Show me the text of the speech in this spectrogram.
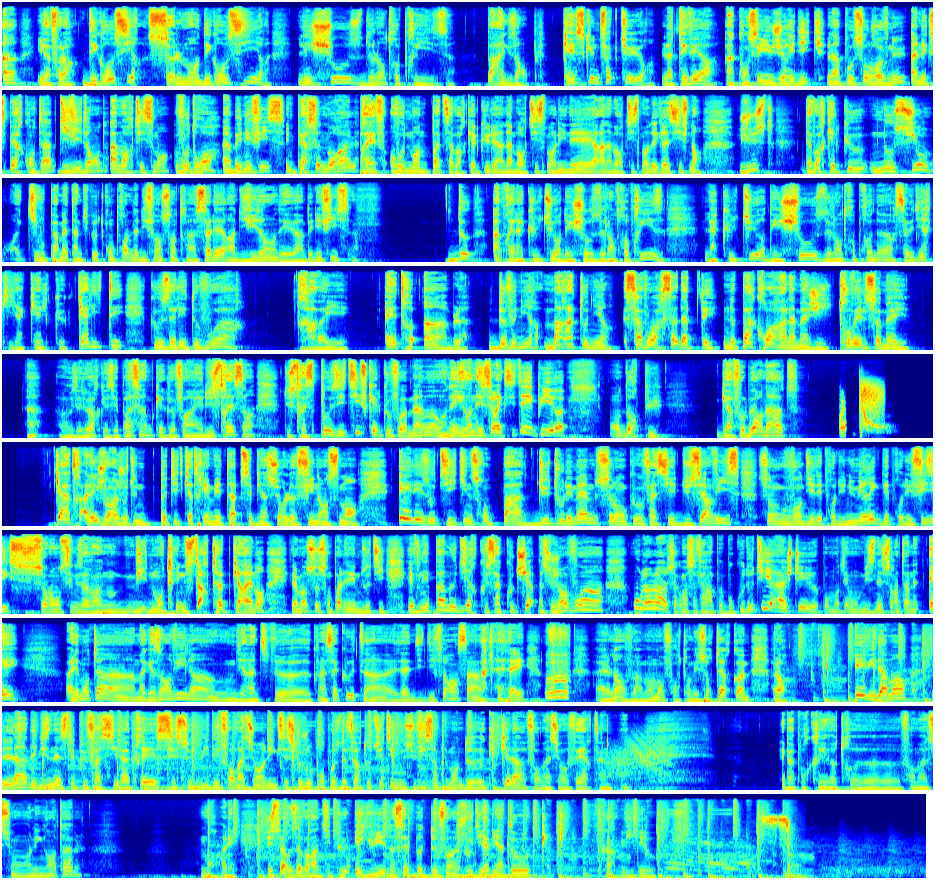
Un, il va falloir dégrossir, seulement dégrossir les choses de l'entreprise. Par exemple, Qu'est-ce qu'une facture? La TVA, un conseiller juridique, l'impôt sur le revenu, un expert comptable, dividendes, amortissement, vos droits, un bénéfice, une personne morale? Bref, on vous demande pas de savoir calculer un amortissement linéaire, un amortissement dégressif, non. Juste d'avoir quelques notions qui vous permettent un petit peu de comprendre la différence entre un salaire, un dividende et un bénéfice. Deux, après la culture des choses de l'entreprise, la culture des choses de l'entrepreneur. Ça veut dire qu'il y a quelques qualités que vous allez devoir travailler être humble, devenir marathonien, savoir s'adapter, ne pas croire à la magie, trouver le sommeil. Hein? Ah, vous allez voir que c'est pas simple quelquefois. Il y a du stress, hein du stress positif quelquefois même. On est, on est surexcité et puis euh, on dort plus. Gaffe au burn-out. 4. Allez, je vous rajoute une petite quatrième étape, c'est bien sûr le financement et les outils qui ne seront pas du tout les mêmes selon que vous fassiez du service, selon que vous vendiez des produits numériques, des produits physiques, selon si vous avez envie de monter une start-up carrément. Évidemment, ce ne sont pas les mêmes outils. Et venez pas me dire que ça coûte cher parce que j'en vois. Hein. Ouh là là, ça commence à faire un peu beaucoup d'outils à acheter pour monter mon business sur Internet. Eh, allez monter un magasin en ville. Hein. Vous me direz un petit peu euh, combien ça coûte. Hein. Il y a une petite différence. Hein. euh, non, à un moment, faut retomber sur terre quand même. Alors, évidemment, l'un des business les plus faciles à créer, c'est celui des formations en ligne. C'est ce que je vous propose de faire tout de suite. Il vous suffit simplement de cliquer là, formation offerte. Et eh bien pour créer votre euh, formation en ligne rentable. Bon, allez, j'espère vous avoir un petit peu aiguillé dans cette botte de foin. Je vous dis à bientôt. Vidéo.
